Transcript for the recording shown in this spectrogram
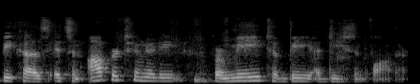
because it's an opportunity for me to be a decent father.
